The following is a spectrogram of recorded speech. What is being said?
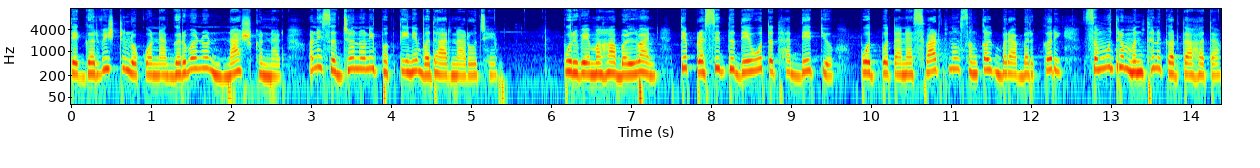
તે ગર્વિષ્ઠ લોકોના ગર્વનો નાશ કરનાર અને સજ્જનોની ભક્તિને વધારનારો છે. પૂર્વે મહાબલવાન તે પ્રસિદ્ધ દેવો તથા દૈત્યો પોતપોતાના સ્વાર્થનો સંકલ્પ બરાબર કરી સમુદ્ર મંથન કરતા હતા.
